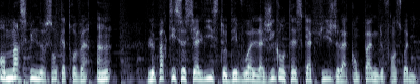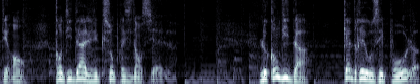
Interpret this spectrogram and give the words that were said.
En mars 1981, le Parti socialiste dévoile la gigantesque affiche de la campagne de François Mitterrand, candidat à l'élection présidentielle. Le candidat, cadré aux épaules,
